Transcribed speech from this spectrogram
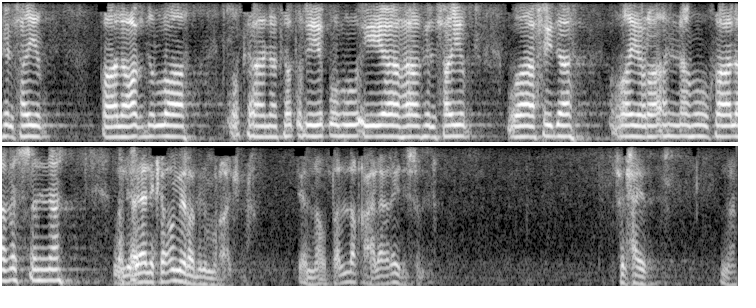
في الحيض. قال عبد الله وكان تطليقه إياها في الحيض واحدة غير أنه خالف السنة. ولذلك أمر بالمراجعة لأنه طلق على غير السنة في الحيض. نعم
